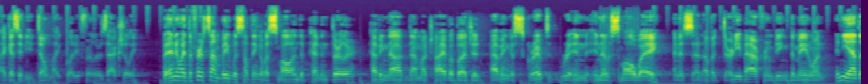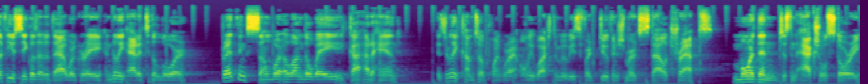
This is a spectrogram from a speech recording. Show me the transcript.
I guess if you don't like bloody thrillers, actually. But anyway, the first time movie was something of a small independent thriller, having not that much high of a budget, having a script written in a small way, and a set of a dirty bathroom being the main one. And yeah, the few sequels after that were great and really added to the lore. But I think somewhat along the way, it got out of hand. It's really come to a point where I only watch the movies for Doofenshmirtz style traps more than just an actual story.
